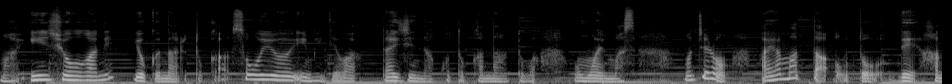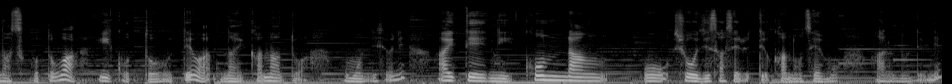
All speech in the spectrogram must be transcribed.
まあ、印象がね良くなるとかそういう意味では大事なことかなとは思います。もちろん誤った音で話すことはいいことではないかなとは思うんですよね。相手に混乱を生じさせるっていう可能性もあるのでね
